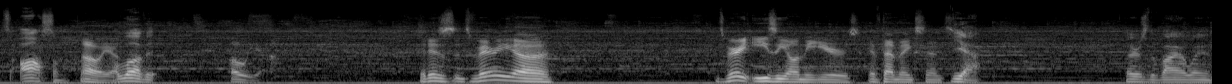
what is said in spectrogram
It's awesome. Oh yeah. I love it. Oh yeah. It is. It's very. uh It's very easy on the ears, if that makes sense. Yeah. There's the violin.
